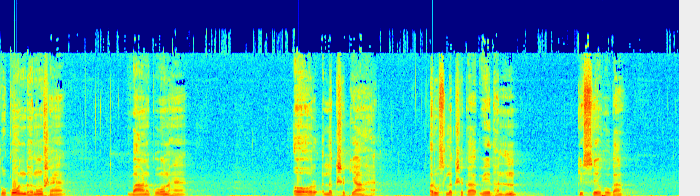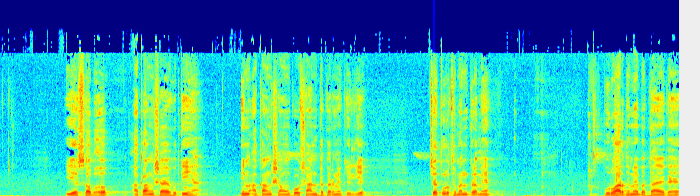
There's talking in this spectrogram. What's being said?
तो कौन धनुष है? बाण कौन है और लक्ष्य क्या है? और उस लक्ष्य का वेधन किससे होगा? ये सब आकांक्षाएँ होती हैं। इन आकांक्षाओं को शांत करने के लिए चतुर्थ मंत्र में, पूर्वार्ध में बताए गए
